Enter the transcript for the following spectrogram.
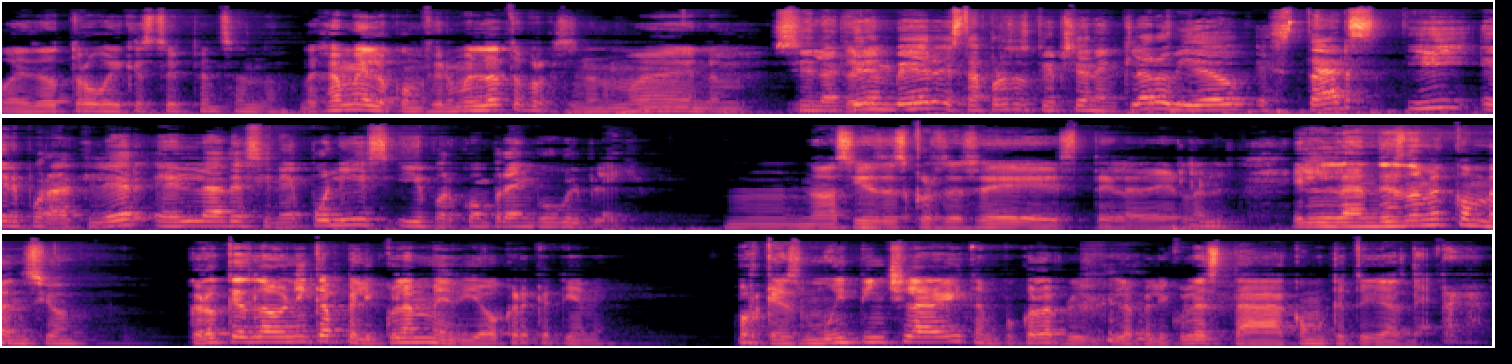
O es de otro güey que estoy pensando. Déjame lo confirmo el dato porque si no, no me. no- Si la quieren ver, está por suscripción en Claro Video, Stars y el por alquiler en la de Cinépolis y por compra en Google Play. Mm, No, sí es de Scorsese, este, la de irlandés. El irlandés no me convenció. Creo que es la única película mediocre que tiene. Porque es muy pinche larga y tampoco la, la película está como que tú digas, verga.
